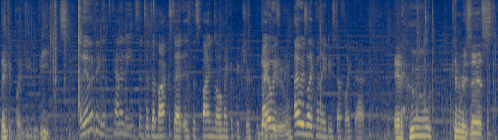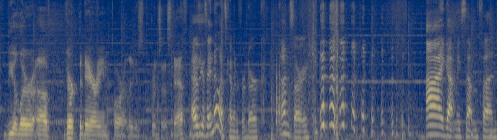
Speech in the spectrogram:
they could play DVDs. And the other thing that's kind of neat, since it's a box set, is the spines all make a picture. They I always, do. I always like when they do stuff like that. And who can resist the allure of Dirk the Daring, or at least Princess Daphne? I was gonna say no one's coming for Dirk. I'm sorry. I got me something fun.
